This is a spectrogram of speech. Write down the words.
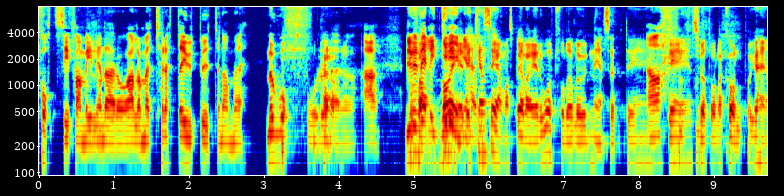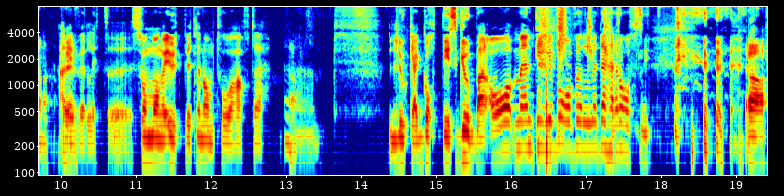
Pozzi-familjen där och alla de här trötta utbytena med, med Watford och där. Ja, blir väldigt Vad är det kan se om man spelar? Är det Watford eller Udinese? Det, är, ja. det är svårt att hålla koll på grejerna. Ja, det är väldigt, eh, så många utbyten de två har haft där. Ja. Eh, Luca Gottis gubbar. Ja, men det var väl det här avsnittet. ja,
